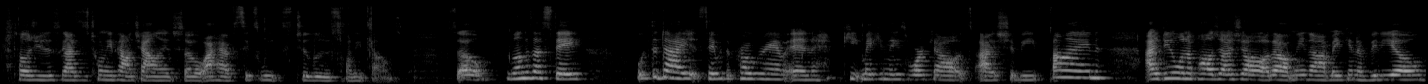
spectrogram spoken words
I told you this guy's a 20 pound challenge, so I have six weeks to lose 20 pounds. So as long as I stay with the diet, stay with the program, and keep making these workouts, I should be fine. I do want to apologize, y'all, about me not making a video.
